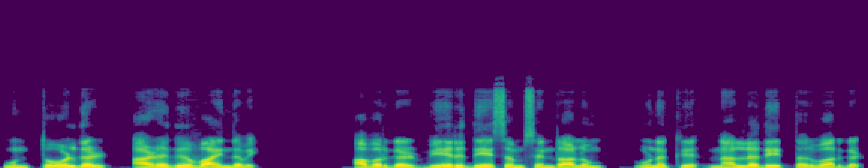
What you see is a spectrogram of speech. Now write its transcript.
உன் தோள்கள் அழகு வாய்ந்தவை. அவர்கள் வேறு தேசம் சென்றாலும் உனக்கு நல்லதே தருவார்கள்.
